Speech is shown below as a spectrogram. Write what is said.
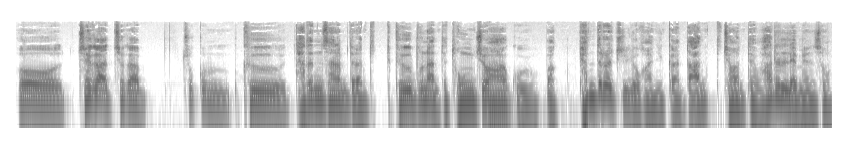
어 제가 제가 조금 그 다른 사람들한테 그분한테 동조하고 막 편들어 주려고 하니까 나한테 저한테 화를 내면서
